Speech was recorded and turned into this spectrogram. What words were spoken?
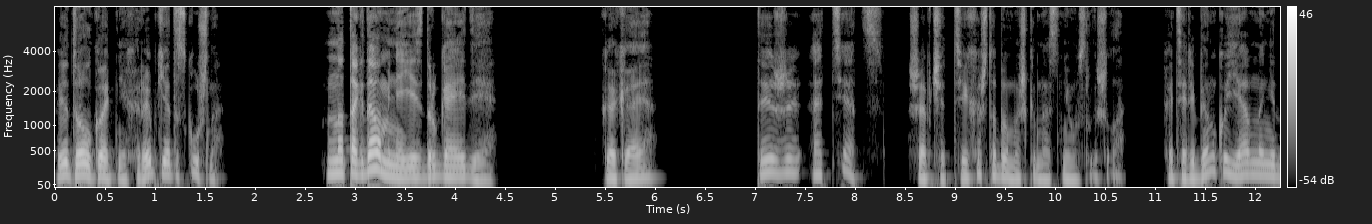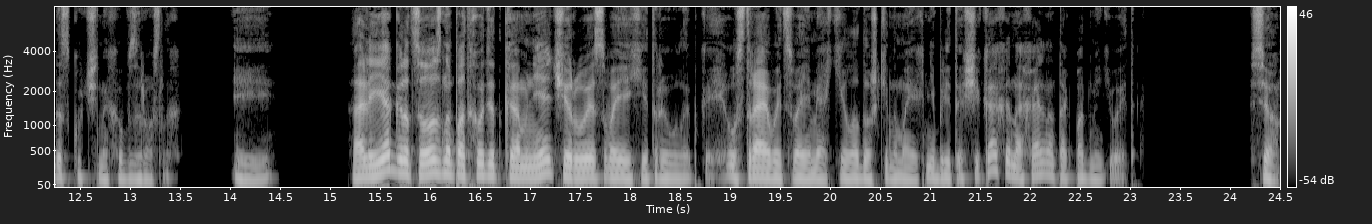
И толку от них, рыбки — это скучно. Но тогда у меня есть другая идея. Какая? Ты же отец, — шепчет тихо, чтобы мышка нас не услышала. Хотя ребенку явно не до скучных взрослых. И... Алия грациозно подходит ко мне, чаруя своей хитрой улыбкой, устраивает свои мягкие ладошки на моих небритых щеках и нахально так подмигивает. Все,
